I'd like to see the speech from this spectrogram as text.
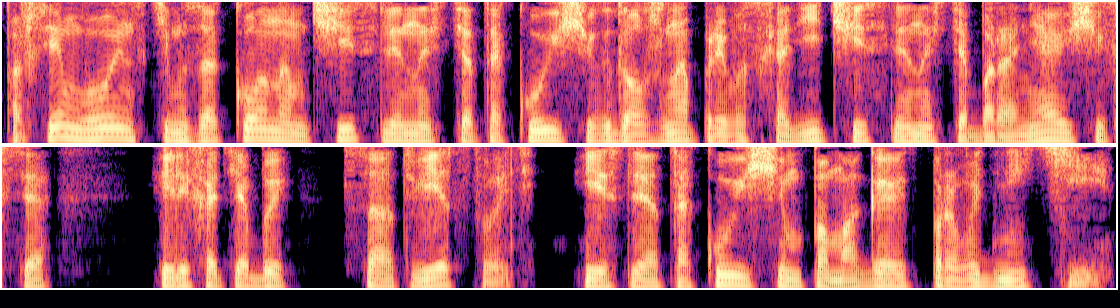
По всем воинским законам численность атакующих должна превосходить численность обороняющихся или хотя бы соответствовать, если атакующим помогают проводники.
